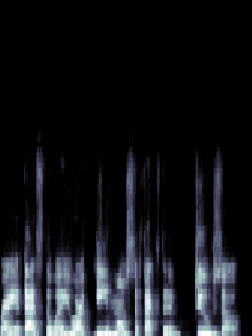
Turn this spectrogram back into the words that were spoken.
right? If that's the way you are the most effective, do so.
